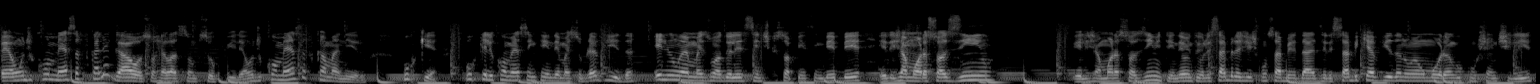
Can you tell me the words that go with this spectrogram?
é onde começa a ficar legal a sua relação com seu filho. É onde começa a ficar maneiro. Por quê? Porque ele começa a entender mais sobre a vida. Ele não é mais um adolescente que só pensa em beber. Ele já mora sozinho. Ele já mora sozinho, entendeu? Então ele sabe das responsabilidades, ele sabe que a vida não é um morango com chantilly,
